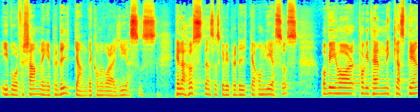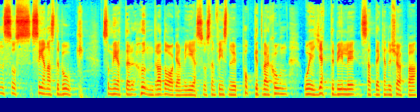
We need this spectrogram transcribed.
i vår församling i predikan, det kommer vara Jesus. Hela hösten så ska vi predika om Jesus. Och vi har tagit hem Niklas Piensos senaste bok som heter 100 dagar med Jesus. Den finns nu i pocketversion och är jättebillig så att det kan du köpa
